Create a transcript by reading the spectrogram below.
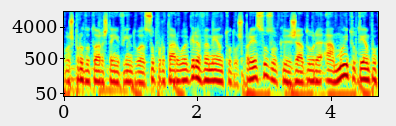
os produtores têm vindo a suportar o agravamento dos preços, o que já dura há muito tempo,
